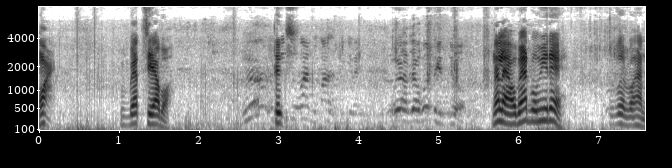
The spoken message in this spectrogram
ห่วยแบตเสียบ่ถึกเออเดี๋ยวก็ติดอยู่นั่นแหละเอาแบตบ่มีเด้เปิดว่าหัน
